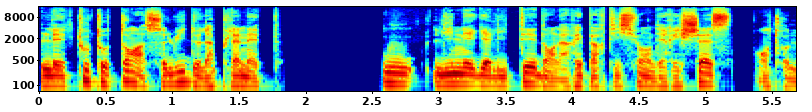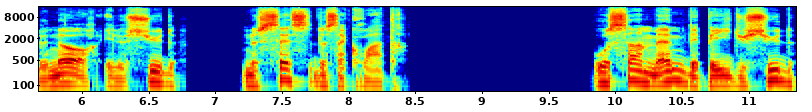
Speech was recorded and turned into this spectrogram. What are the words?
l'est tout autant à celui de la planète, où l'inégalité dans la répartition des richesses entre le Nord et le Sud ne cesse de s'accroître. Au sein même des pays du Sud,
